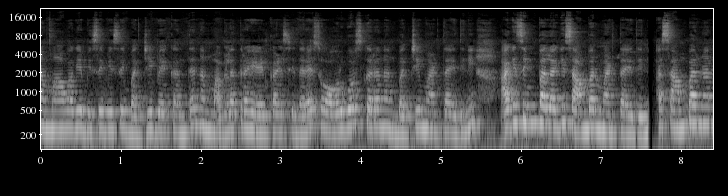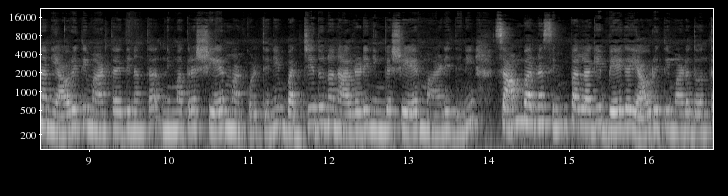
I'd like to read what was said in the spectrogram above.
ನಮ್ಮ ಮಾವಾಗೆ ಬಿಸಿ ಬಿಸಿ ಬಜ್ಜಿ ಬೇಕಂತೆ ನನ್ನ ಮಗಳ ಹತ್ರ ಹೇಳಿ ಕಳಿಸಿದ್ದಾರೆ ಸೊ ಅವ್ರಿಗೋಸ್ಕರ ನಾನು ಬಜ್ಜಿ ಮಾಡ್ತಾ ಇದ್ದೀನಿ. ಹಾಗೆ ಸಿಂಪಲ್ ಆಗಿ ಸಾಂಬಾರ್ ಮಾಡ್ತಾ ಇದ್ದೀನಿ. ಆ ಸಾಂಬಾರ್ನ ನಾನು ಯಾವ ರೀತಿ ಮಾಡ್ತಾ ಇದ್ದೀನಿ ಅಂತ ನಿಮ್ಮ ಹತ್ರ ಶೇರ್ ಮಾಡ್ಕೊಳ್ತೀನಿ. ಬಜ್ಜಿದು ನಾನು ಆಲ್ರೆಡಿ ನಿಮಗೆ ಶೇರ್ ಮಾಡಿದ್ದೀನಿ. ಸಾಂಬಾರ್ನ ಸಿಂಪಲ್ ಆಗಿ ಬೇಗ ಯಾವ ರೀತಿ ಮಾಡೋದು ಅಂತ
